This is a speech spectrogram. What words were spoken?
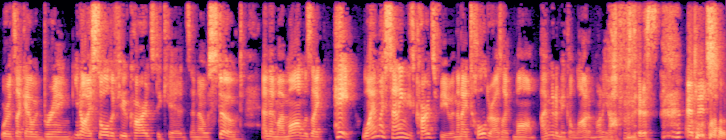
where it's like I would bring, you know, I sold a few cards to kids and I was stoked. And then my mom was like, "Hey, why am I signing these cards for you?" And then I told her, I was like, "Mom, I'm gonna make a lot of money off of this." And then she, oh,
